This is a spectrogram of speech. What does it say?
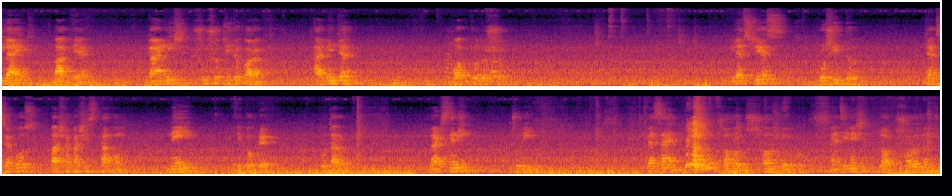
ইলাইট বাদ দেয়া, গার্নিশ সুসজ্জিত করা হারবিঞ্জার পথ প্রদর্শক, ইলাস্ট্রিয়াস প্রসিদ্ধ জ্যাক্সাপোজ পাশাপাশি স্থাপন, নেই, হিপোক্রেট। প্রতারক লার্সেনি চুরি প্যাসাইন সহজ সহজলভ্য ম্যাচিনেশন প্লট ষড়যন্ত্র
